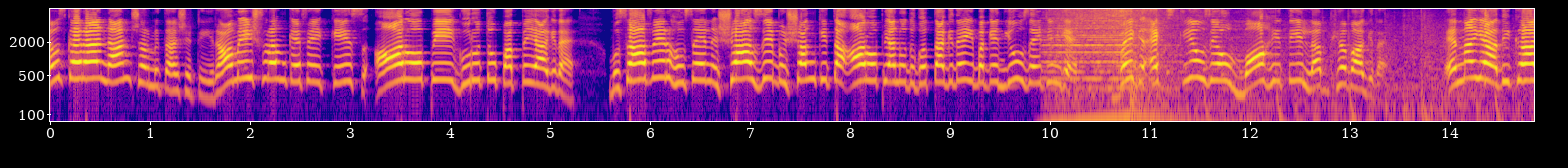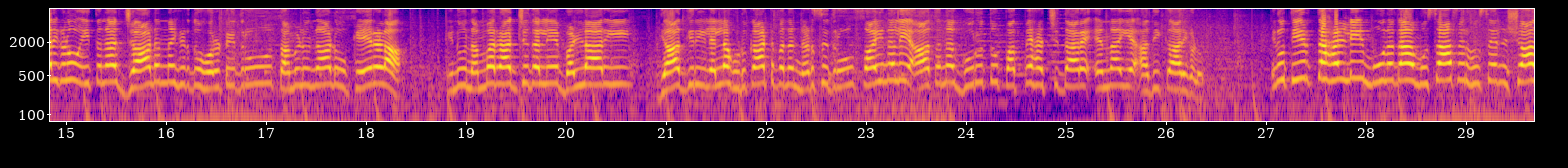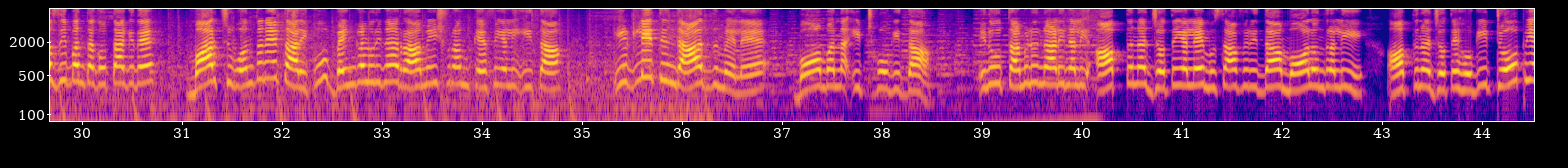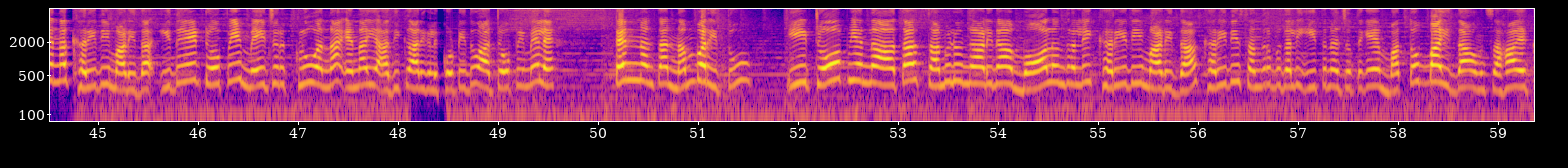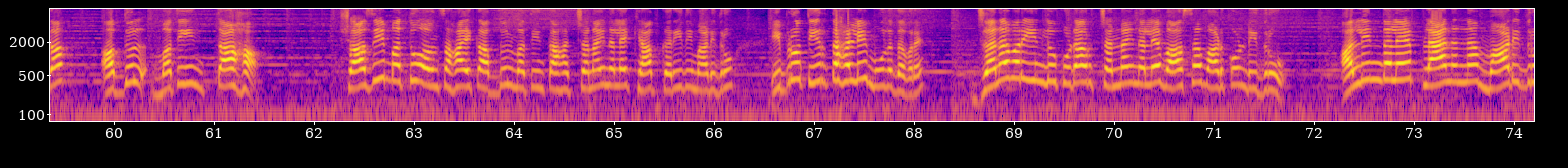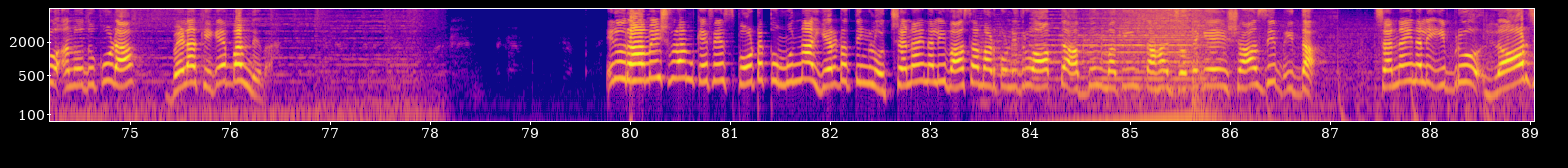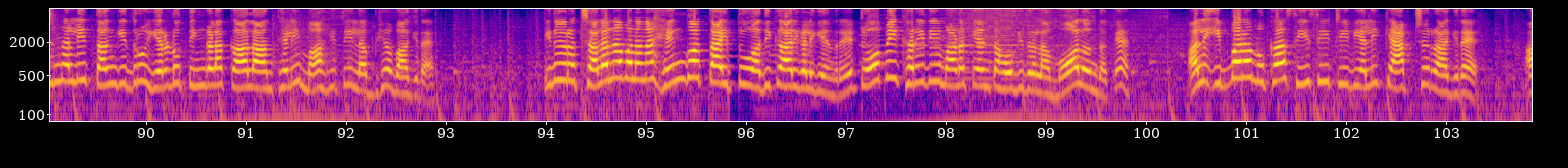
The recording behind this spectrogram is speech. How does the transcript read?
ನಮಸ್ಕಾರ, ನಾನ್ Sharmita Shetty. Rameshwaram cafe case ಆರೋಪಿ ಗುರುತು ಪತ್ತೆಯಾಗಿದೆ. ಮುಸಾಫಿರ್ ಹುಸೇನ್ ಶಾಜಿಬ್ ಶಂಕಿತ ಆರೋಪಿ ಅನ್ನೋದು ಗೊತ್ತಾಗಿದೆ. ಈ ಬಗ್ಗೆ ನ್ಯೂಸ್ ಏಟೀನ್ಗೆ ಬಿಗ್ ಎಕ್ಸ್ಕ್ಲೂಸಿವ್ ಮಾಹಿತಿ ಲಭ್ಯವಾಗಿದೆ. ಎನ್ಐಎ ಅಧಿಕಾರಿಗಳು ಈತನ ಜಾಡನ್ನ ಹಿಡಿದು ಹೊರಟಿದ್ರು. ತಮಿಳುನಾಡು, ಕೇರಳ, ಇನ್ನು ನಮ್ಮ ರಾಜ್ಯದಲ್ಲೇ ಬಳ್ಳಾರಿ ಯಾದಗಿರಿ ಇಲ್ಲೆಲ್ಲ ಹುಡುಕಾಟವನ್ನು ನಡೆಸಿದ್ರು. ಫೈನಲಿ ಆತನ ಗುರುತು ಪತ್ತೆ ಹಚ್ಚಿದ್ದಾರೆ ಎನ್ಐಎ ಅಧಿಕಾರಿಗಳು. ಇನ್ನು ತೀರ್ಥಹಳ್ಳಿ ಮೂಲದ ಮುಸಾಫಿರ್ ಹುಸೇನ್ ಶಾಜಿಬ್ ಅಂತ ಗೊತ್ತಾಗಿದೆ. ಮಾರ್ಚ್ ಒಂದನೇ ತಾರೀಕು ಬೆಂಗಳೂರಿನ ರಾಮೇಶ್ವರಂ ಕೆಫೆಯಲ್ಲಿ ಈತ ಇಡ್ಲಿ ತಿಂದ ಆದ್ಮೇಲೆ ಬಾಂಬ್ ಅನ್ನ ಇಟ್ಟು ಹೋಗಿದ್ದ. ಇನ್ನು ತಮಿಳುನಾಡಿನಲ್ಲಿ ಆಪ್ತನ ಜೊತೆಯಲ್ಲೇ ಮುಸಾಫಿರ್ ಇದ್ದ ಮಾಲ್ ಒಂದರಲ್ಲಿ ಆಪ್ತನ ಜೊತೆ ಹೋಗಿ ಟೋಪಿಯನ್ನ ಖರೀದಿ ಮಾಡಿದ್ದ. ಇದೇ ಟೋಪಿ ಮೇಜರ್ ಕ್ಲೂ ಅನ್ನ ಎನ್ಐಎ ಅಧಿಕಾರಿಗಳಿಗೆ ಕೊಟ್ಟಿದ್ದು. ಆ ಟೋಪಿ ಮೇಲೆ ಟೆನ್ ಅಂತ ನಂಬರ್ ಇತ್ತು. ಈ ಟೋಪಿಯನ್ನ ಆತ ತಮಿಳುನಾಡಿನ ಮಾಲ್ ಒಂದರಲ್ಲಿ ಖರೀದಿ ಮಾಡಿದ್ದ. ಖರೀದಿ ಸಂದರ್ಭದಲ್ಲಿ ಈತನ ಜೊತೆಗೆ ಮತ್ತೊಬ್ಬ ಇದ್ದ ಅವನ ಸಹಾಯಕ ಅಬ್ದುಲ್ ಮತೀನ್ ತಾಹಾ. ಶಾಜೀಬ್ ಮತ್ತು ಅವನ ಸಹಾಯಕ ಅಬ್ದುಲ್ ಮತೀನ್ ತಾಹ ಚೆನ್ನೈನಲ್ಲೇ ಕ್ಯಾಬ್ ಖರೀದಿ ಮಾಡಿದ್ರು. ಇಬ್ರು ತೀರ್ಥಹಳ್ಳಿ ಮೂಲದವರೇ. ಜನವರಿಯಿಂದಲೂ ಕೂಡ ಅವ್ರು ಚೆನ್ನೈನಲ್ಲೇ ವಾಸ ಮಾಡಿಕೊಂಡಿದ್ರು. ಅಲ್ಲಿಂದಲೇ ಪ್ಲಾನ್ ಅನ್ನ ಮಾಡಿದ್ರು ಅನ್ನೋದು ಕೂಡ ಬೆಳಕಿಗೆ ಬಂದಿದೆ. ಇನ್ನು ರಾಮೇಶ್ವರಂ ಕೆಫೆ ಸ್ಫೋಟಕ್ಕೂ ಮುನ್ನ ಎರಡು ತಿಂಗಳು ಚೆನ್ನೈನಲ್ಲಿ ವಾಸ ಮಾಡಿಕೊಂಡಿದ್ರು ಆಪ್ತ ಅಬ್ದುಲ್ ಮತೀನ್ ತಹ ಜೊತೆಗೆ ಶಾಜಿಬ್ ಇದ್ದ. ಚೆನ್ನೈನಲ್ಲಿ ಇಬ್ರು ಲಾಡ್ಜ್ನಲ್ಲಿ ತಂಗಿದ್ರು ಎರಡು ತಿಂಗಳ ಕಾಲ ಅಂತ ಹೇಳಿ ಮಾಹಿತಿ ಲಭ್ಯವಾಗಿದೆ. ಇನ್ನು ಇವರ ಚಲನವಲನ ಹೆಂಗ್ ಗೊತ್ತಾಯ್ತು ಅಧಿಕಾರಿಗಳಿಗೆ ಅಂದ್ರೆ ಟೋಪಿ ಖರೀದಿ ಮಾಡಕ್ಕೆ ಅಂತ ಹೋಗಿದ್ರಲ್ಲ ಮಾಲ್ ಒಂದಕ್ಕೆ, ಅಲ್ಲಿ ಇಬ್ಬರ ಮುಖ ಸಿಸಿಟಿವಿಯಲ್ಲಿ ಕ್ಯಾಪ್ಚರ್ ಆಗಿದೆ.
